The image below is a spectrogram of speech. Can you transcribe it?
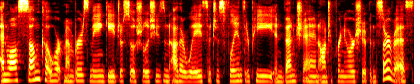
And while some cohort members may engage with social issues in other ways, such as philanthropy, invention, entrepreneurship, and service,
